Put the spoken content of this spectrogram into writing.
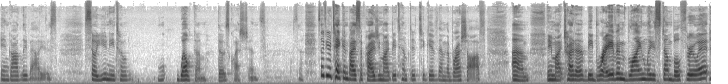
in godly values. So you need to w- welcome those questions. So, so, if you're taken by surprise, you might be tempted to give them the brush off. Um, you might try to be brave and blindly stumble through it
